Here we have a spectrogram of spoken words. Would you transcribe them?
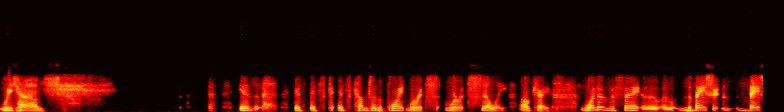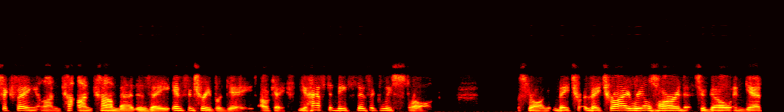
we have is it, it's it's come to the point where it's where it's silly. Okay, one of the thing, the basic basic thing on on combat is a infantry brigade. Okay, you have to be physically strong. Strong. They tr- they try real hard to go and get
